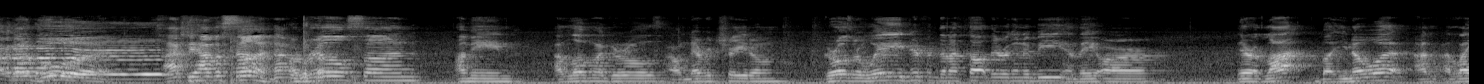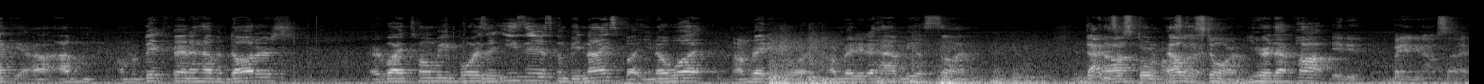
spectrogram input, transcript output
I got a boy. I actually have a son, a real son. I mean, I love my girls. I'll never trade them. Girls are way different than I thought they were gonna be, and they are. They're a lot, but you know what? I, I like it. I, I'm I'm a big fan of having daughters. Everybody told me boys are easier. It's gonna be nice, but you know what? I'm ready for it. I'm ready to have me a son. That is a storm outside. That was a storm. You heard that pop? It is banging outside.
